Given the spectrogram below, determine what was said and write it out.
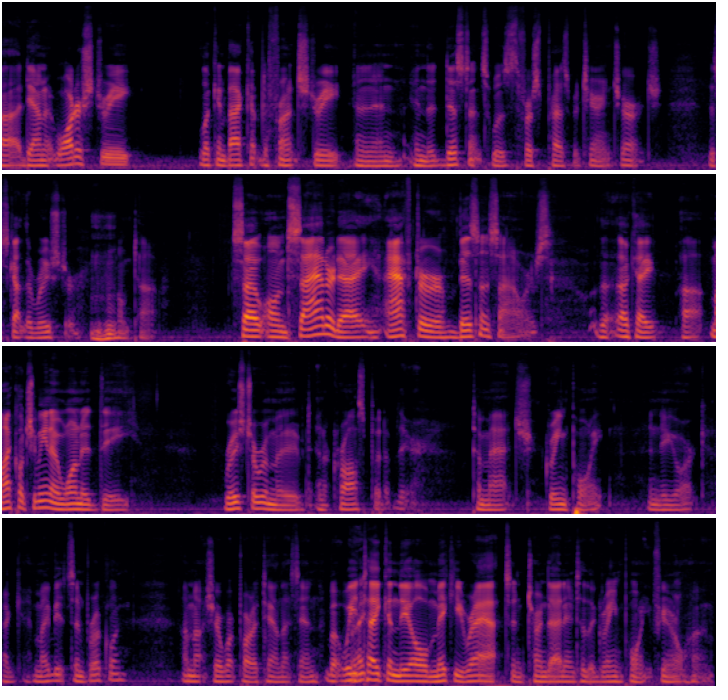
uh, down at Water Street, looking back up to Front Street, and then in the distance was First Presbyterian Church. That's got the rooster on top. So on Saturday, after business hours, the, okay, uh, Michael Cimino wanted the rooster removed and a cross put up there to match Greenpoint in New York. I, maybe it's in Brooklyn. I'm not sure what part of town that's in. But we'd Right. taken the old Mickey Rats and turned that into the Greenpoint Funeral Home.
